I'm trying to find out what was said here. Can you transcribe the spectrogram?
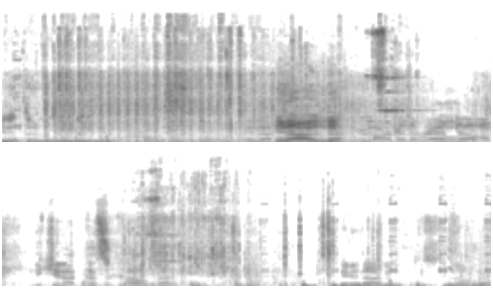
Yatırdım mı dedim. Bir daha öldü. İki dakikası kaldı. Biri daha gözüktü sizin orada.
